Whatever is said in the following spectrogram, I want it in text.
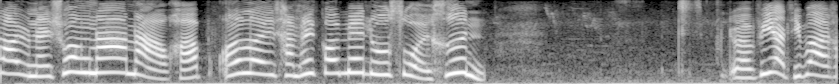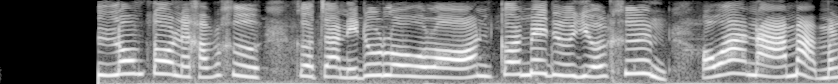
เราอยู่ในช่วงหน้าหนาวครับก็เลยทำให้ก้อนเมฆดูสวยขึ้นเดี๋ยวพี่อธิบายครับเริ่มต้นเลยครับก็คือ เกิดจากนี้ดูโลร้อนก้อนเมฆดูเยอะขึ้น เพราะว่าน้ำอะมัน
